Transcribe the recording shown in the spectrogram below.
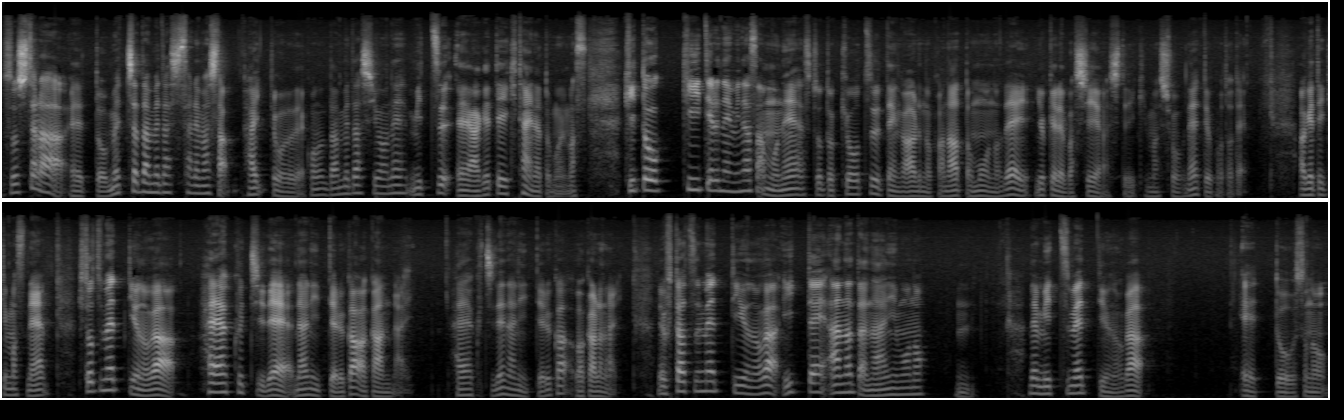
そしたら、えっと、めっちゃダメ出しされました。はい。ということで、このダメ出しをね、3つ、えー、上げていきたいなと思います。きっと、聞いてるね、皆さんもね、ちょっと共通点があるのかなと思うので、よければシェアしていきましょうね、ということで。上げていきますね。1つ目っていうのが、早口で何言ってるかわかんない。早口で何言ってるかわからない。で、二つ目っていうのが、一体あなた何者？うん。で、三つ目っていうのが、えっと、その、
